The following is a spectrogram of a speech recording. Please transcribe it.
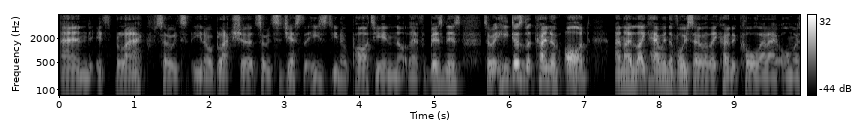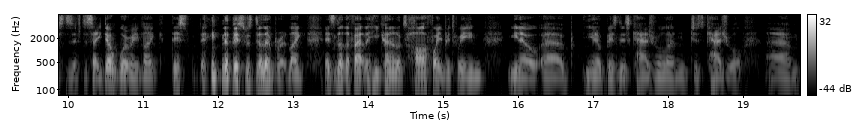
and it's black, so it's you know a black shirt, so it suggests that he's you know partying, not there for business. So he does look kind of odd, and I like how in the voiceover they kind of call that out almost as if to say, "Don't worry, like this, you know, this was deliberate. Like it's not the fact that he kind of looks halfway between you know, uh, you know, business casual and just casual." Um,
